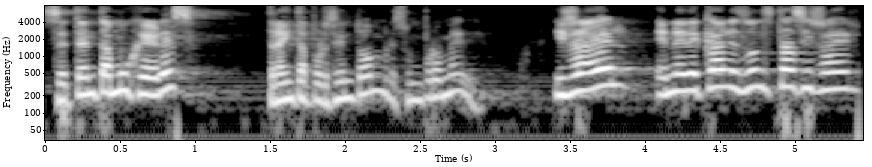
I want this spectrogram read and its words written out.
70 mujeres, 30% hombres, un promedio. Israel, en Edecanes, ¿dónde estás Israel?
